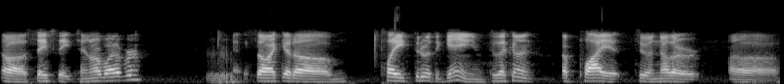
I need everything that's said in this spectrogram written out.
uh save state ten or whatever. Mhm. so I could um, play through the game because I couldn't apply it to another uh,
